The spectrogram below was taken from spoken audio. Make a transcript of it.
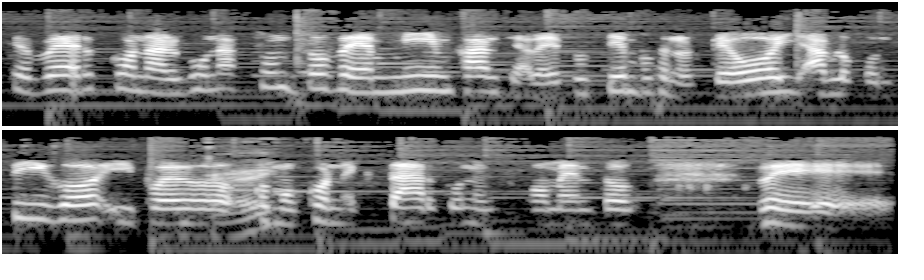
que ver con algún asunto de mi infancia, de esos tiempos en los que hoy hablo contigo y puedo como conectar con esos momentos de,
